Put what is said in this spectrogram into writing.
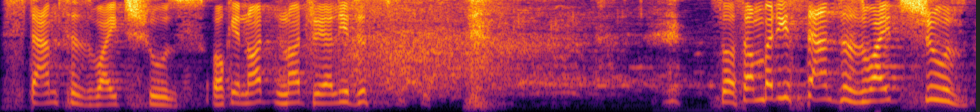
stamps his white shoes. Okay, not, not really, just. So somebody stamps his white shoes.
